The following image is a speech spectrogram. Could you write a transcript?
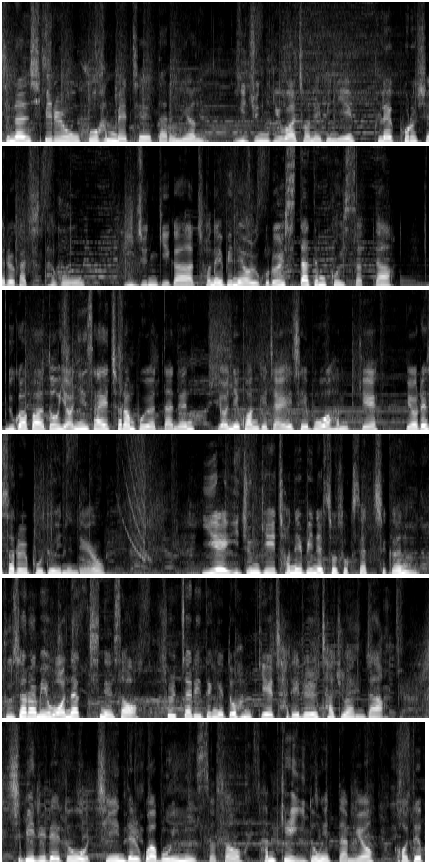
지난 11일 오후 한 매체에 따르면 이준기와 전혜빈이 블랙 포르쉐를 같이 타고 이준기가 전혜빈의 얼굴을 쓰다듬고 있었다. 누가 봐도 연인 사이처럼 보였다는 연예 관계자의 제보와 함께 열애설을 보도했는데요. 이에 이준기 전혜빈의 소속사 측은 두 사람이 워낙 친해서 술자리 등에도 함께 자리를 자주 한다. 11일에도 지인들과 모임이 있어서 함께 이동했다며 거듭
